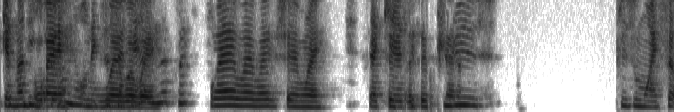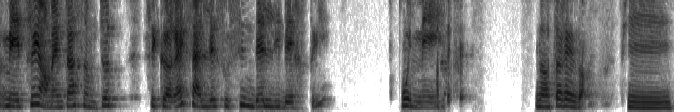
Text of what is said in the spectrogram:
quasiment des ouais. on existe ouais, à peine, tu sais. Oui, oui, oui. Ouais. Fait que c'est plus plus ou moins ça. Mais tu sais, en même temps, somme toute, c'est correct, ça laisse aussi une belle liberté. Oui. Mais... Non, tu as raison. Puis,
